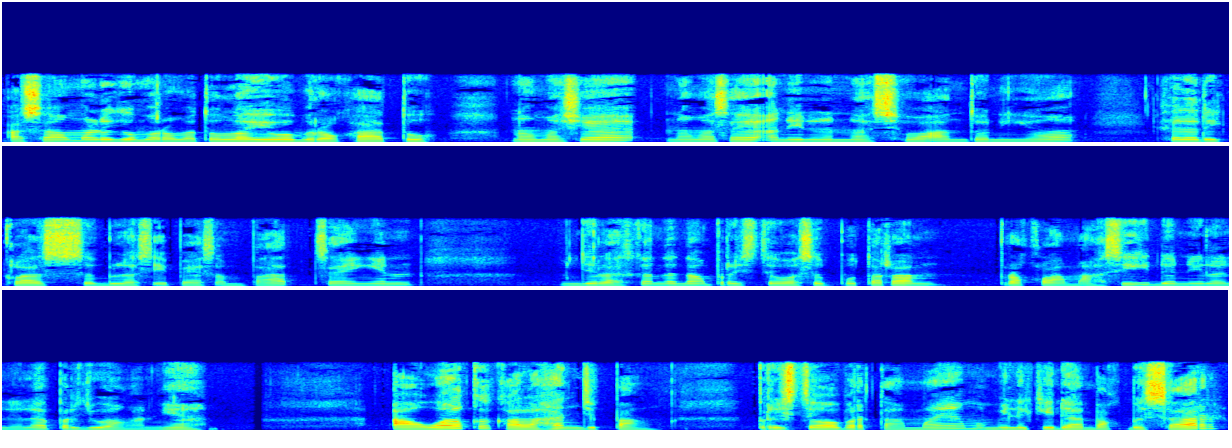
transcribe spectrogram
Assalamualaikum warahmatullahi wabarakatuh. Nama saya nama saya Andina Naswa Antonio. Saya dari kelas 11 IPS 4. Saya ingin menjelaskan tentang peristiwa seputaran proklamasi dan nilai-nilai perjuangannya. Awal kekalahan Jepang. Peristiwa pertama yang memiliki dampak besar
